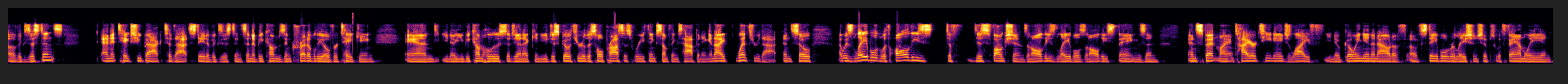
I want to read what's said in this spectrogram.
of existence and it takes you back to that state of existence and it becomes incredibly overtaking. And you know you become hallucinogenic and you just go through this whole process where you think something's happening. And i went through that. And so i was labeled with all these dif- dysfunctions and all these labels and all these things. And and spent my entire teenage life, you know, going in and out of, of stable relationships with family and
